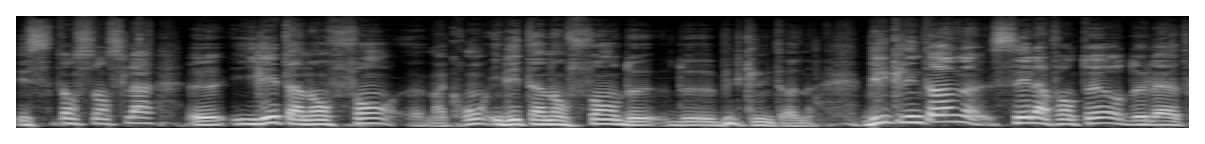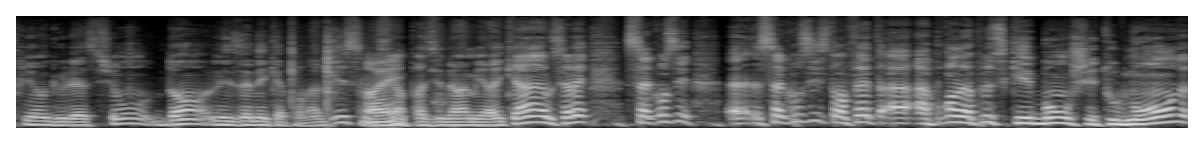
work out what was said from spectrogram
Et c'est dans ce sens-là, euh, il est un enfant, Macron, il est un enfant de, de Bill Clinton. Bill Clinton, c'est l'inventeur de la triangulation dans les années 90, ouais. un président américain. Vous savez, ça consiste, ça consiste en fait à, à, prendre un peu ce qui est bon chez tout le monde,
